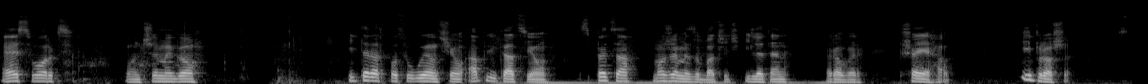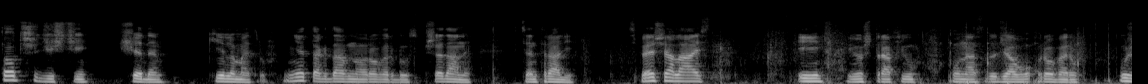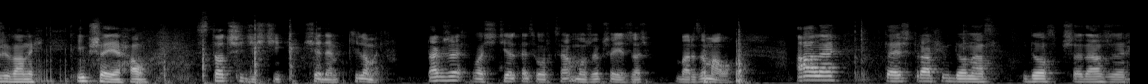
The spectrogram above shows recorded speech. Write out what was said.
S-Works. Łączymy go. I teraz posługując się aplikacją Speca, możemy zobaczyć ile ten rower przejechał. I proszę, 137 km. Nie tak dawno rower był sprzedany w centrali Specialized i już trafił u nas do działu rowerów używanych i przejechał 137 km. Także właściciel S-Worksa może przejeżdżać bardzo mało. Ale też trafił do nas do sprzedaży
